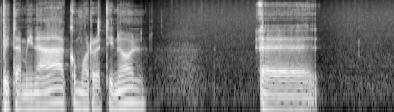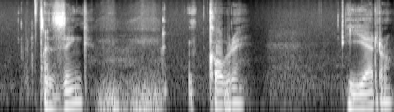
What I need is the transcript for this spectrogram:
vitamina A como retinol, eh, zinc, cobre, hierro.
